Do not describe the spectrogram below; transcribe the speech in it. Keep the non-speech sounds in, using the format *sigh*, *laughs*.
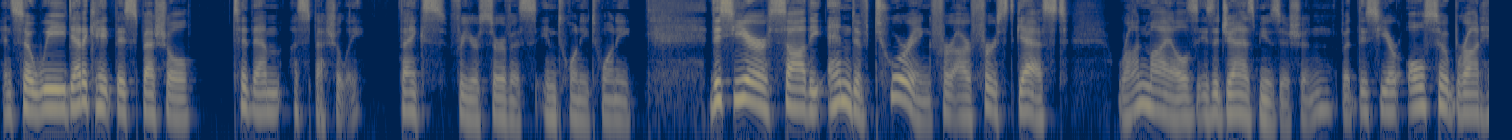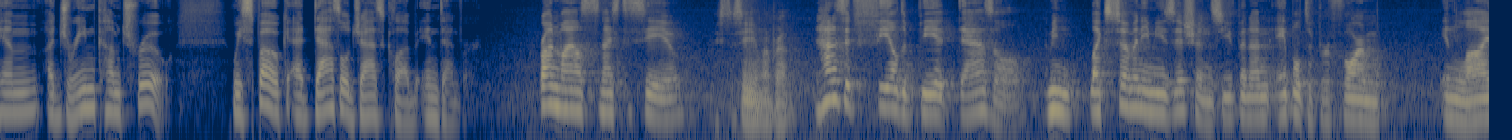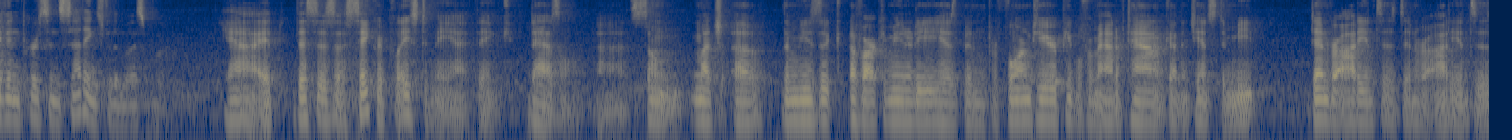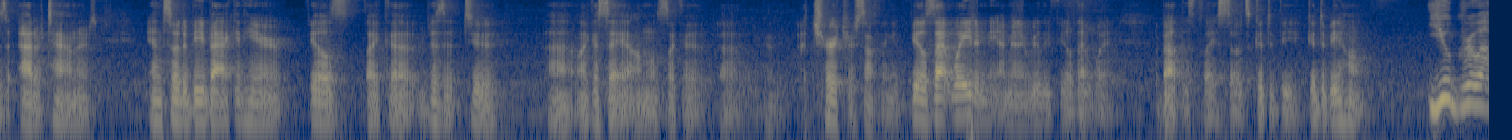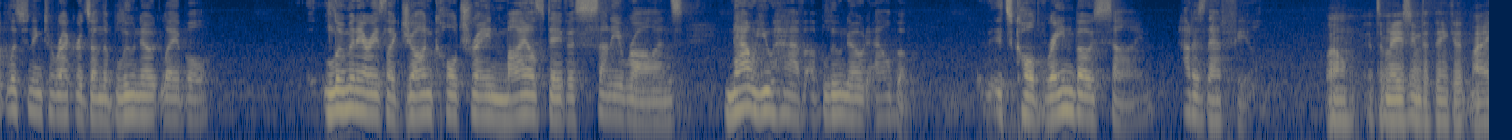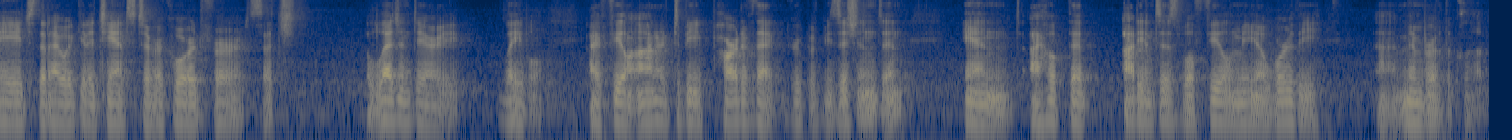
And so we dedicate this special to them especially. Thanks for your service in 2020. This year saw the end of touring for our first guest. Ron Miles is a jazz musician, but this year also brought him a dream come true. We spoke at Dazzle Jazz Club in Denver. Ron Miles, it's nice to see you. Nice to see you, my brother. How does it feel to be at Dazzle? I mean, like so many musicians, you've been unable to perform in live in person settings for the most part. Yeah, it, this is a sacred place to me, I think, Dazzle. Uh, so much of the music of our community has been performed here. People from out of town have gotten a chance to meet Denver audiences, Denver audiences, out of towners. And so to be back in here feels like a visit to, uh, like I say, almost like a, a, a church or something. It feels that way to me. I mean, I really feel that way about this place. So it's good to be good to be home. You grew up listening to records on the Blue Note label luminaries like John Coltrane, Miles Davis, Sonny Rollins. Now you have a Blue Note album. It's called Rainbow Sign. How does that feel? Well, it's amazing to think at my age that I would get a chance to record for such a legendary label. I feel honored to be part of that group of musicians, and, and I hope that audiences will feel me a worthy uh, member of the club.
